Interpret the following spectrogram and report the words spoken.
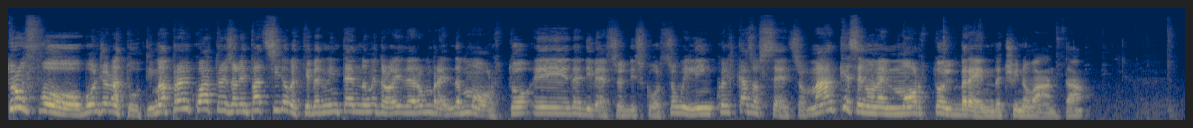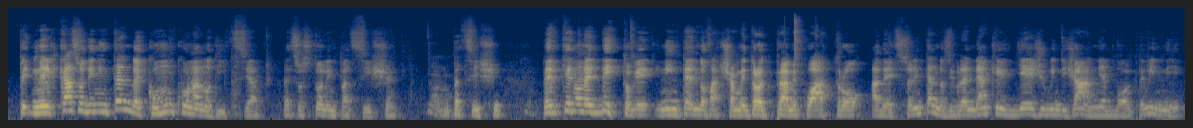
Truffo, buongiorno a tutti. Ma Prime 4 io sono impazzito perché per Nintendo Metroid era un brand morto ed è diverso il discorso. Quindi in quel caso ha senso. Ma anche se non è morto il brand C90, pe- nel caso di Nintendo è comunque una notizia. Adesso Stone impazzisce. No, no. Impazzisci? Perché non è detto che Nintendo faccia Metroid Prime 4 adesso. Nintendo si prende anche 10-15 anni a volte. Quindi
